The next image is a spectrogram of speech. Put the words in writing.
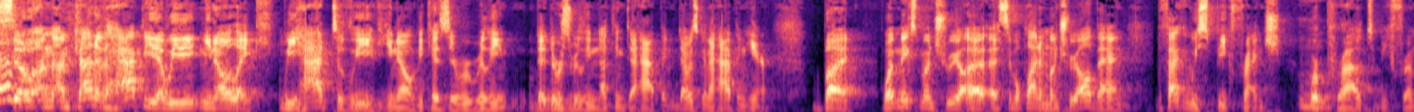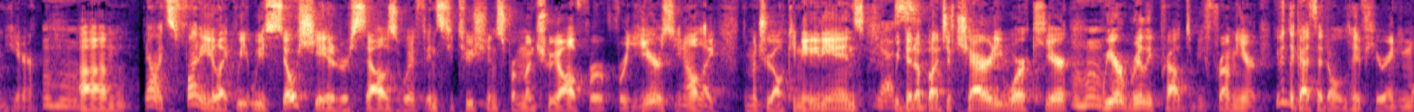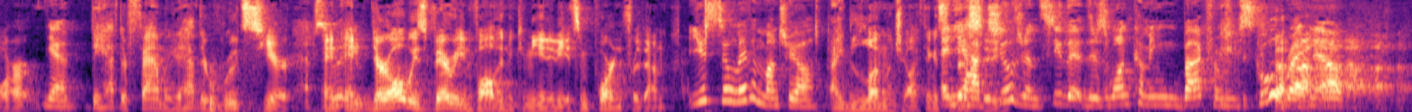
So I'm I'm kind of happy that we you know like we had to leave you know because there were really there, was really nothing to happen that was going to happen here. But what makes Montreal uh, a Simple Plan in Montreal band? The fact that we speak French, we're mm-hmm. proud to be from here. Mm-hmm. Um, you know, it's funny. Like we, we associated ourselves with institutions from Montreal for, for years. You know, like the Montreal Canadiens. Yes. We did a bunch of charity work here. Mm-hmm. We are really proud to be from here. Even the guys that don't live here anymore, Yeah. they have their family, they have their roots here, Absolutely. and and they're always very involved in the community. It's important for them. You still live in Montreal. I love Montreal. I think it's and the you have city. children. See, there- there's one coming back from school right now.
